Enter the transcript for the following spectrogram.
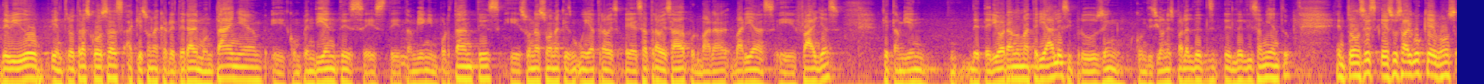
debido, entre otras cosas, a que es una carretera de montaña, con pendientes este, también importantes, es una zona que es, muy es atravesada por varias fallas que también deterioran los materiales y producen condiciones para el, deslizamiento. Entonces, eso es algo que hemos,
